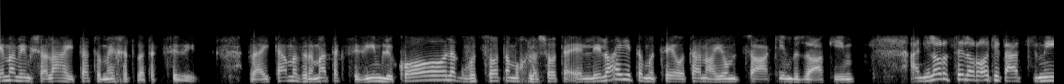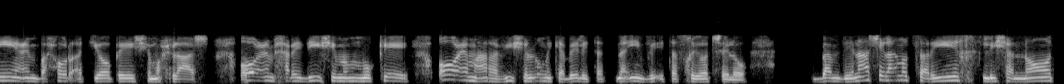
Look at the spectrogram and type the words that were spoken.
אם הממשלה הייתה תומכת בתקציבים והייתה מזרימה תקציבים לכל הקבוצות המוחלשות האלה, לא היית מוצא אותנו היום צועקים וזועקים. אני לא רוצה לראות את עצמי עם בחור אתיופי שמוחלש, או עם חרדי שממוקה, או עם ערבי שלא מקבל את התנאים ואת הזכויות שלו. במדינה שלנו צריך לשנות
